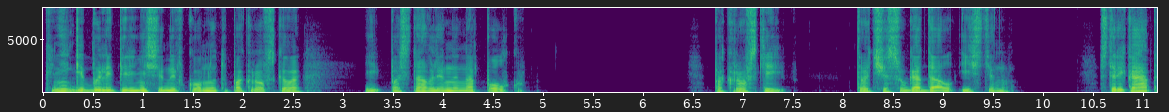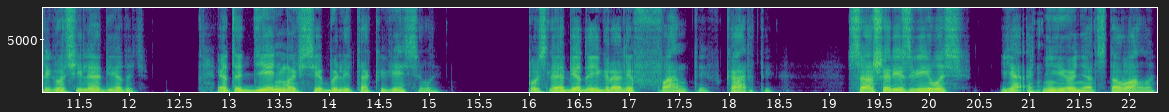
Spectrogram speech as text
Книги были перенесены в комнату Покровского и поставлены на полку. Покровский тотчас угадал истину. Старика пригласили обедать. Этот день мы все были так веселы. После обеда играли в фанты, в карты. Саша резвилась, я от нее не отставала.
